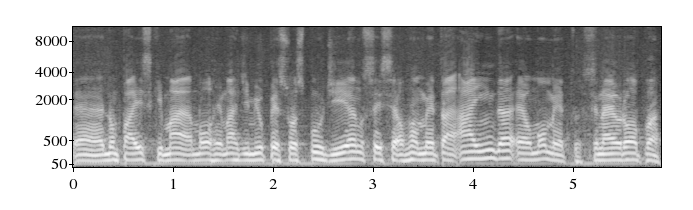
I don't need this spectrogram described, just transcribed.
é, num país que ma morre mais de mil pessoas por dia, não sei se é o momento, ainda é o momento. Se na Europa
